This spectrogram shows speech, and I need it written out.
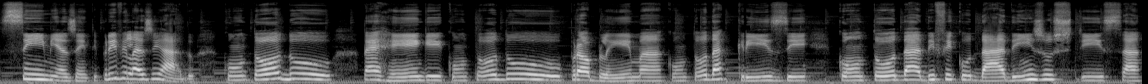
sim, minha gente, privilegiado, com todo perrengue, com todo problema, com toda crise, com toda dificuldade, injustiça,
